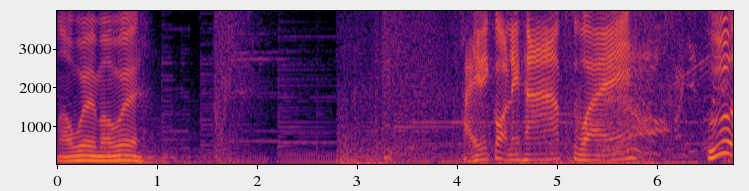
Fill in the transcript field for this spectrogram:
มาเว้ย มาเว้ยไถไปก่อนเลยครับ สวยเออ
